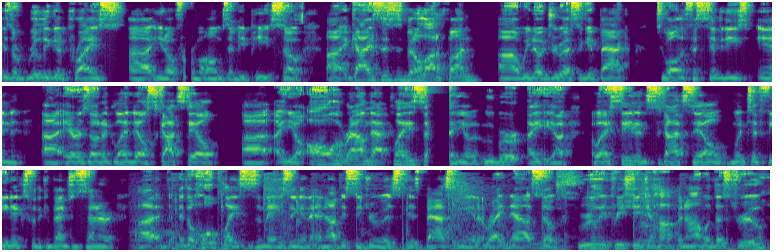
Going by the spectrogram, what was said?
is a really good price, uh, you know, for Mahomes MVP. So, uh, guys, this has been a lot of fun. Uh, we know Drew has to get back to all the festivities in uh, Arizona, Glendale, Scottsdale uh, you know, all around that place. Uh, you know, Uber. I, you know, I stayed in Scottsdale, went to Phoenix for the convention center. Uh, the, the, whole place is amazing, and, and, obviously Drew is is basking in it right now. So really appreciate you hopping on with us, Drew.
